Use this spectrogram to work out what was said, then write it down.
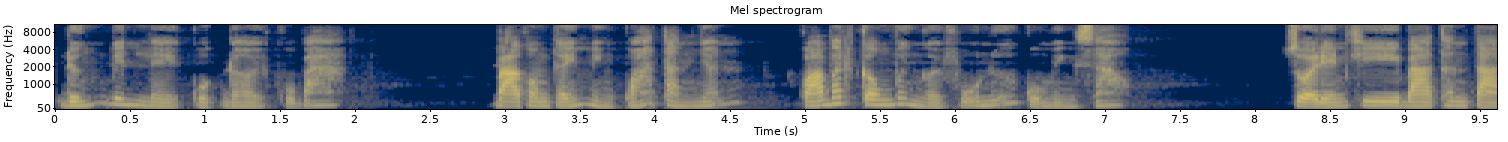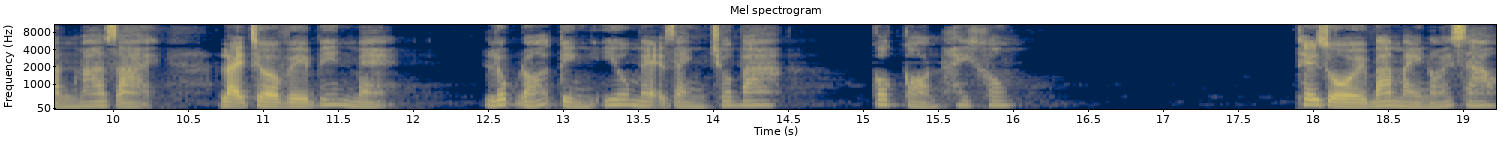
đứng bên lề cuộc đời của ba. Bà không thấy mình quá tàn nhẫn, quá bất công với người phụ nữ của mình sao? Rồi đến khi ba thân tàn ma dại, lại trở về bên mẹ, lúc đó tình yêu mẹ dành cho ba có còn hay không? Thế rồi ba mày nói sao?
